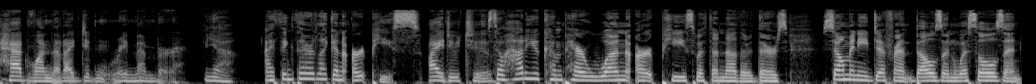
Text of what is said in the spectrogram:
had one that I didn't remember. Yeah. I think they're like an art piece. I do too. So, how do you compare one art piece with another? There's so many different bells and whistles, and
